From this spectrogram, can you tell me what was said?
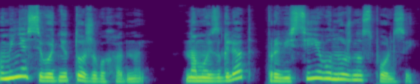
У меня сегодня тоже выходной. На мой взгляд, провести его нужно с пользой.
